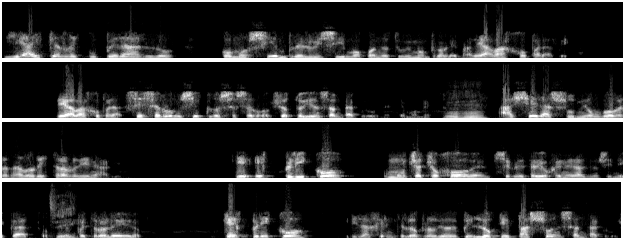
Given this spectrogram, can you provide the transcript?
Y hay que recuperarlo como siempre lo hicimos cuando tuvimos un problema, de abajo para arriba de abajo para... Se cerró un ciclo, se cerró. Yo estoy en Santa Cruz en este momento. Ayer asumió un gobernador extraordinario que explicó, un muchacho joven, secretario general de un sindicato, petrolero, que explicó, y la gente lo aplaudió de pie, lo que pasó en Santa Cruz.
